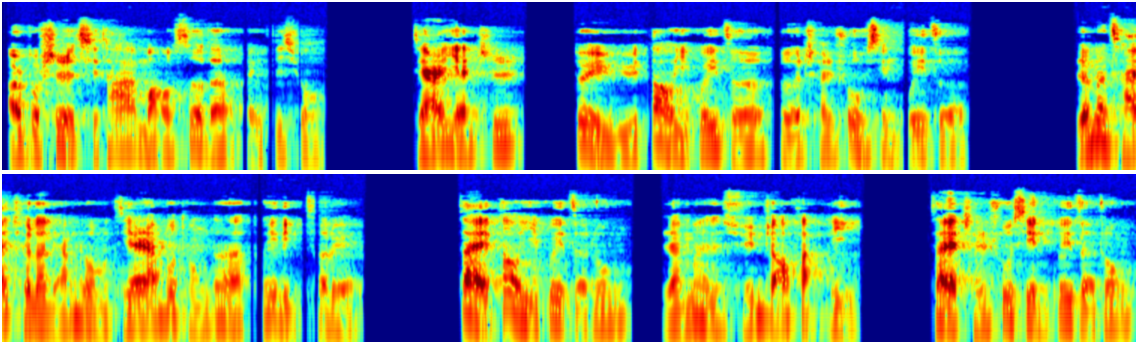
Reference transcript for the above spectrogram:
而不是其他毛色的北极熊。简而言之，对于道义规则和陈述性规则，人们采取了两种截然不同的推理策略。在道义规则中，人们寻找反例；在陈述性规则中，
